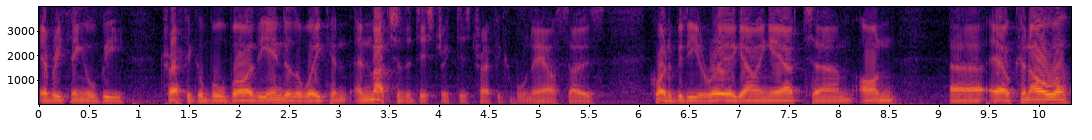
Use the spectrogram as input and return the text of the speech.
everything will be trafficable by the end of the week, and, and much of the district is trafficable now. So there's quite a bit of urea going out um, on uh, our canola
